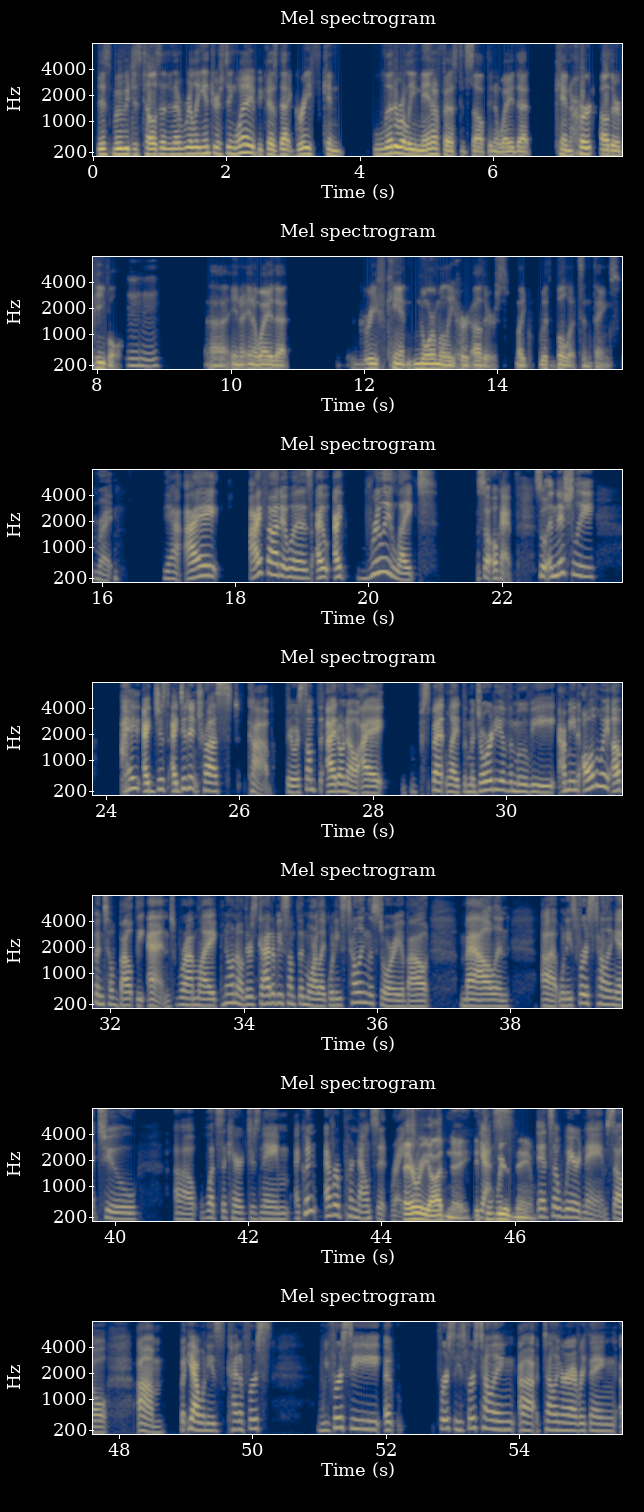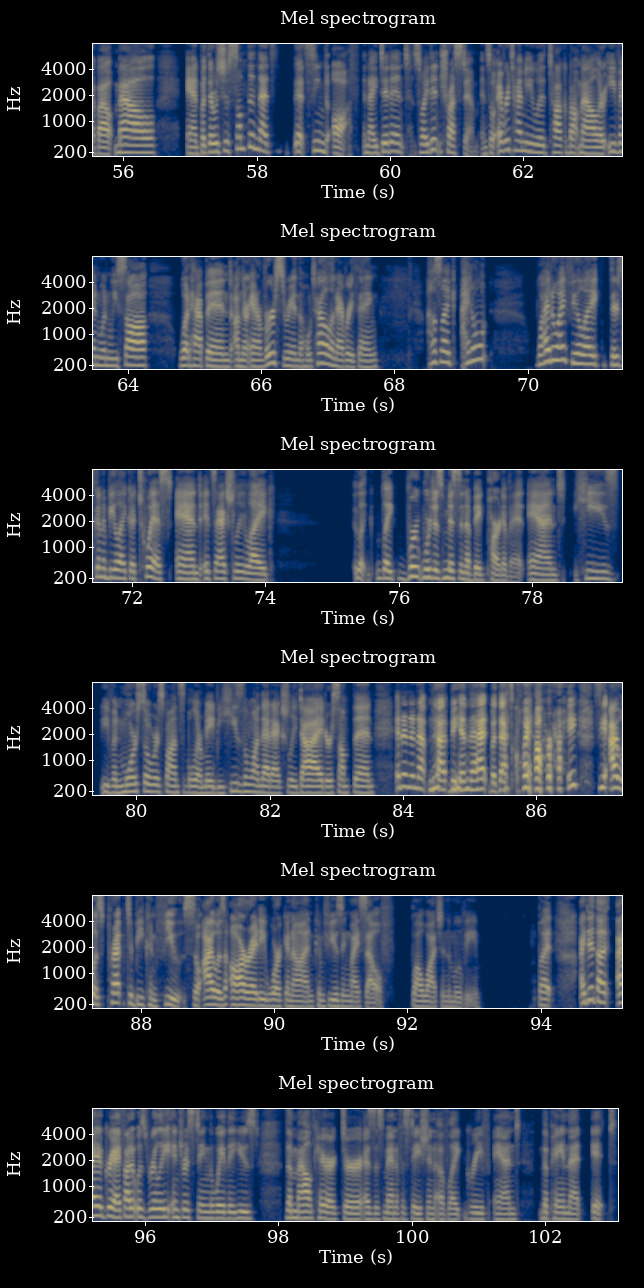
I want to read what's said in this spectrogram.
this movie just tells it in a really interesting way because that grief can literally manifest itself in a way that can hurt other people Mm-hmm. Uh, in a, in a way that grief can't normally hurt others, like with bullets and things. Right. Yeah, I I thought it was I I really liked so okay. So initially I I just I didn't trust Cobb. There was something I don't know. I spent like the majority of the movie, I mean all the way up until about the end where I'm like, no, no, there's got to be something more like when he's telling the story about Mal and uh when he's first telling it to uh what's the character's name? I couldn't ever pronounce it right Ariadne. It's Yes. a weird name. it's a weird name. So, um, but yeah, when he's kind of first, we first see uh, first he's first telling uh telling her everything about Mal, and but there was just something that's that seemed off, and I didn't, so I didn't trust him, and so every time he would talk about Mal, or even when we saw what happened on their anniversary in the hotel and everything, I was like, I don't. Why do I feel like there's gonna be like a twist, and it's actually like like like we're we're just missing a big part of it and he's even more so responsible or maybe he's the one that actually died or something it ended up not being that but that's quite all right see i was prepped to be confused so i was already working on confusing myself while watching the movie but i did that i agree i thought it was really interesting the way they used the mal character as this manifestation of like grief and the pain that it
